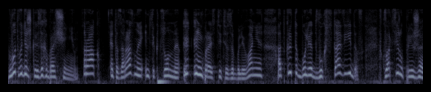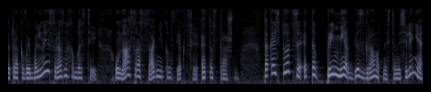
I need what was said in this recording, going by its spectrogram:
Вот выдержка из их обращения. Рак – это заразное инфекционное, простите, заболевание. Открыто более 200 видов. В квартиру приезжают раковые больные с разных областей. У нас рассадник инфекции. Это страшно. Такая ситуация – это пример безграмотности населения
